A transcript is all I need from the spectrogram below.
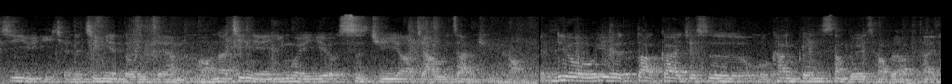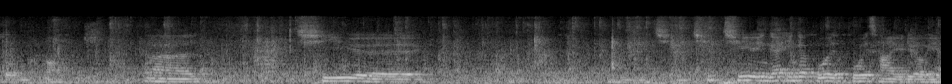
基于以前的经验都是这样的。哈，那今年因为也有四 G 要加入战局哈，六月大概就是我看跟上个月差不了太多嘛哈，那七月，七七七月应该应该不会不会差于六月。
